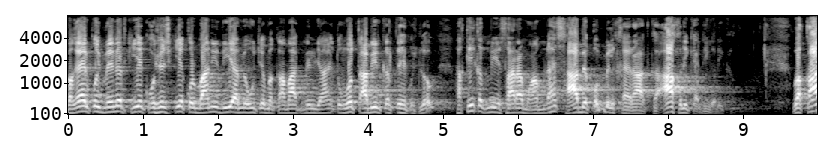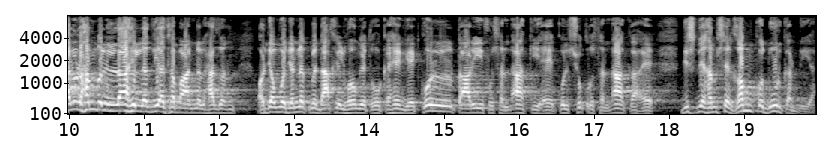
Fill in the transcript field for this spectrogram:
بغیر کوئی محنت کیے، کوشش کیے، قربانی دی ہمیں اونچے مقامات مل جائیں، تو وہ تعبیر کرتے ہیں کچھ لوگ۔ حقیقت میں یہ سارا معاملہ ہے سابق بالخیرات کا، آخری کیٹیگری کا۔ وقال الحمد للہ عن الحزن۔ اور جب وہ جنت میں داخل ہوں گے تو وہ کہیں گے، کل تعریف اس اللہ کی ہے، کل شکر اس اللہ کا ہے، جس نے ہم سے غم کو دور کر دیا۔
